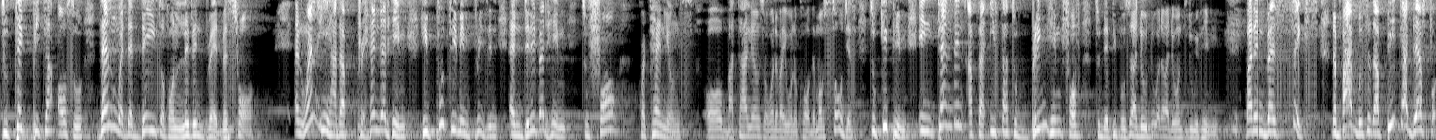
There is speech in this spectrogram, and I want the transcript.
to take Peter also. Then were the days of unleavened bread. Verse 4. And when he had apprehended him, he put him in prison and delivered him to four quaternions or battalions or whatever you want to call them of soldiers to keep him, intending after Easter to bring him forth to the people so that they will do whatever they want to do with him. But in verse 6, the Bible says that Peter therefore,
